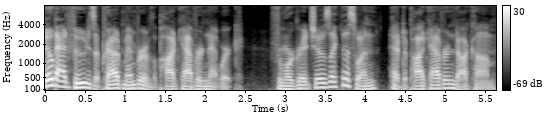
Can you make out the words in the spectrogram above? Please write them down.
No Bad Food is a proud member of the Podcavern Network. For more great shows like this one, head to podcavern.com.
